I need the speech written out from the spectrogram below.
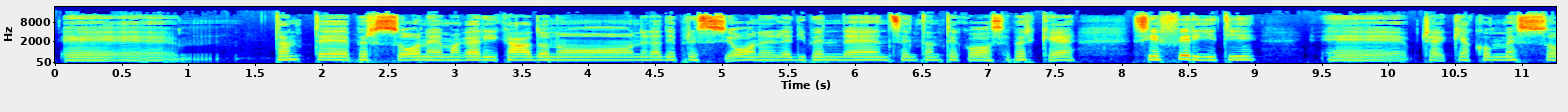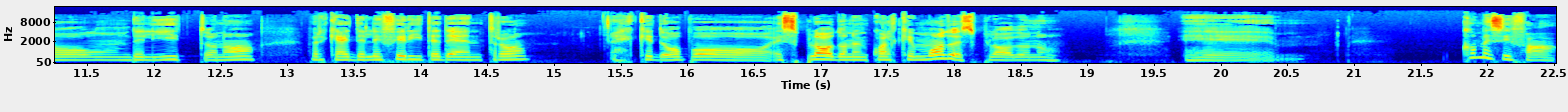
eh, tante persone magari cadono nella depressione, nelle dipendenze, in tante cose, perché si è feriti, eh, cioè chi ha commesso un delitto, no? Perché hai delle ferite dentro e che dopo esplodono, in qualche modo esplodono. E come si fa,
